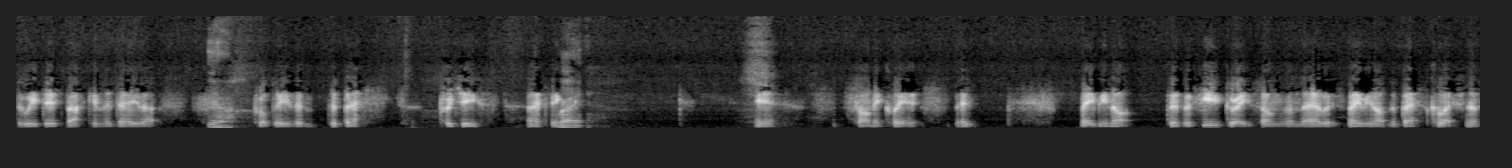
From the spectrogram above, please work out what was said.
that we did back in the day, that's Yeah. probably the the best produced. I think. Right. Yeah, sonically, it's it maybe not. There's a few great songs on there, but it's maybe not the best collection of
